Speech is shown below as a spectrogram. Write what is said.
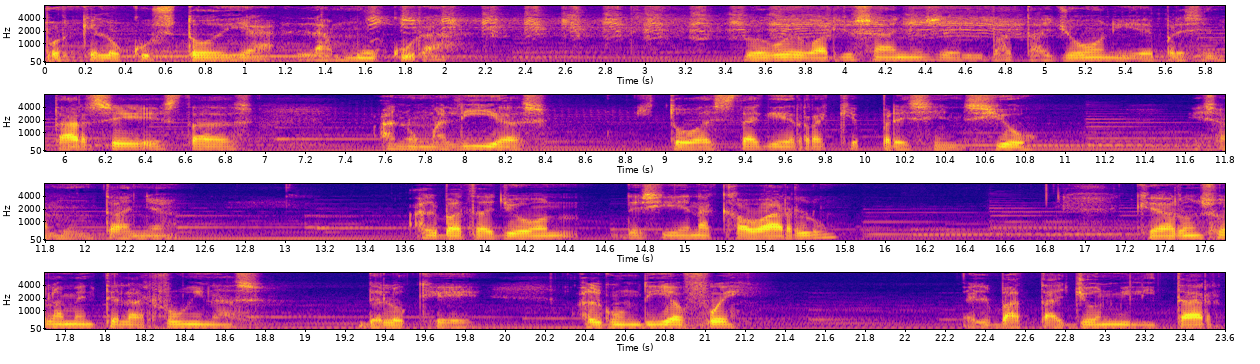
porque lo custodia la múcura. Luego de varios años del batallón y de presentarse estas anomalías y toda esta guerra que presenció esa montaña, al batallón deciden acabarlo. Quedaron solamente las ruinas de lo que algún día fue el batallón militar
